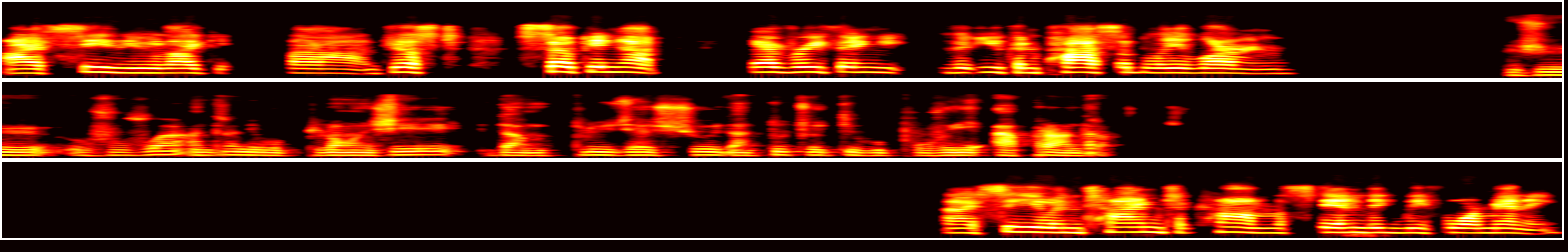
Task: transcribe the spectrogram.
I see you like uh, just soaking up everything that you can possibly learn. Je vous vois en train de vous plonger dans plusieurs choses, dans toutes choses que vous pouvez apprendre. I see you in time to come standing before many.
